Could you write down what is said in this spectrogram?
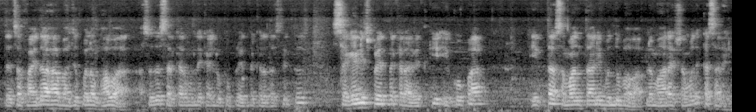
त्याचा फायदा हा भाजपला व्हावा असं जर सरकारमधले काही लोक प्रयत्न करत असतील तर सगळ्यांनीच प्रयत्न करावेत की एकोपा एकता समानता आणि बंधुभाव आपल्या महाराष्ट्रामध्ये कसा राहील.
